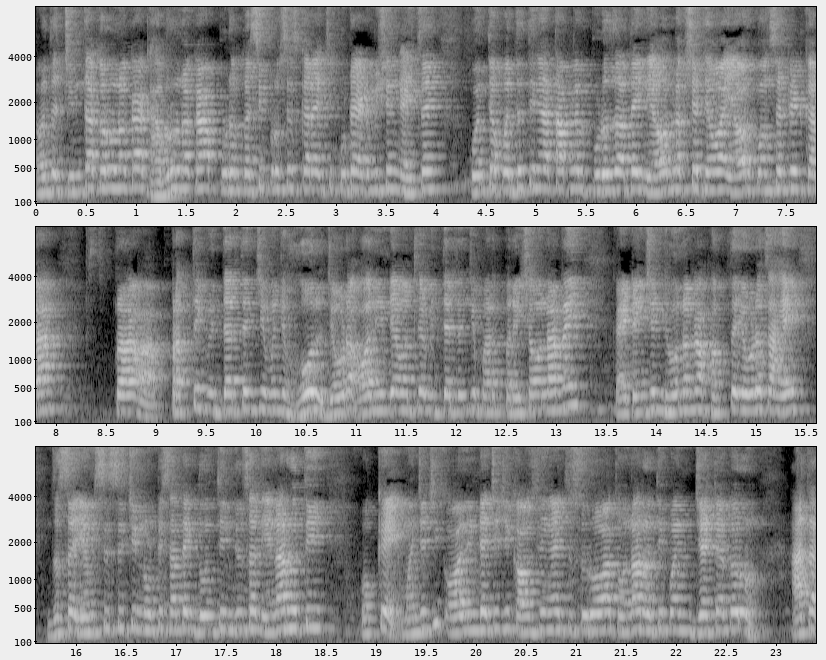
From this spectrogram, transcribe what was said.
तर चिंता करू नका घाबरू नका. पुढे कशी प्रोसेस करायची कुठे ऍडमिशन घ्यायचंय? कोणत्या पद्धतीने आता आपल्याला पुढे जाता येईल यावर लक्ष ठेवा यावर कॉन्सन्ट्रेट करा. प्रत्येक विद्यार्थ्यांची म्हणजे होल जेवढा ऑल इंडियामधल्या विद्यार्थ्यांची परत परीक्षा होणार नाही काही टेन्शन घेऊ नका फक्त एवढंच आहे. जसं एमसीसीची नोटीस आता एक दोन तीन दिवसात येणार होती. ओके म्हणजे जी ऑल इंडियाची जी काउन्सिलिंग आहे ती सुरुवात होणार होती पण ज्याच्या करून. आता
